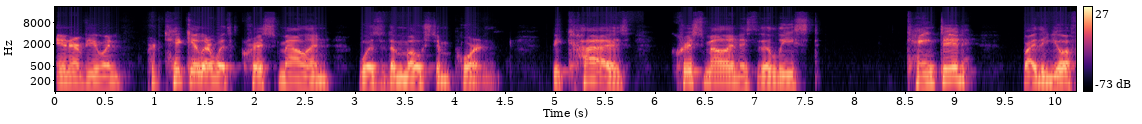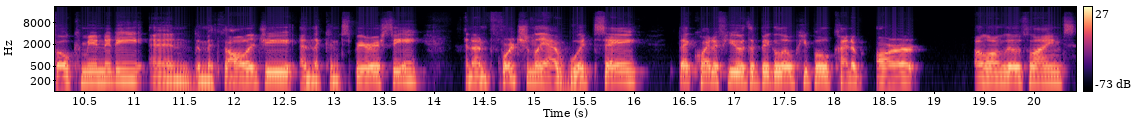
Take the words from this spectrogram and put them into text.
interview, in particular with Chris Mellon, was the most important because Chris Mellon is the least tainted by the UFO community and the mythology and the conspiracy. And unfortunately, I would say that quite a few of the Bigelow people kind of are along those lines.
